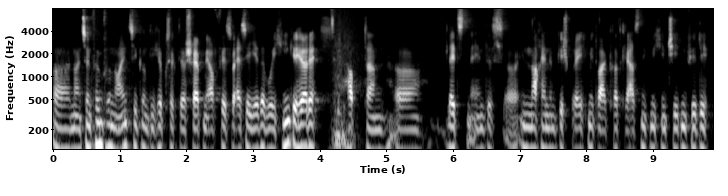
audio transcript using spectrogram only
1995 und ich habe gesagt, ja, schreib mir auf, jetzt weiß ja jeder, wo ich hingehöre. Habe dann äh, letzten Endes äh, nach einem Gespräch mit Waltraud Klasnik mich entschieden, für die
